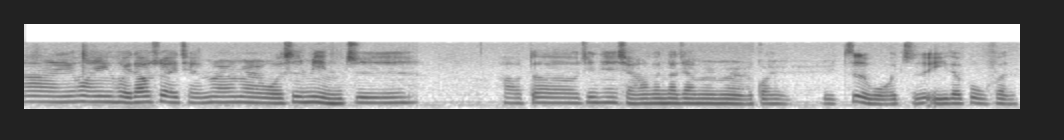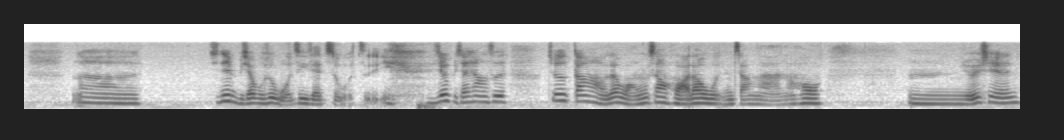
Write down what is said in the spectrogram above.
嗨，欢迎回到睡前默默我是敏之。好的，今天想要跟大家 murmur 关于自我质疑的部分。那今天比较不是我自己在自我质疑，就比较像是就是刚好在网络上滑到文章啊，然后嗯，有一些人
